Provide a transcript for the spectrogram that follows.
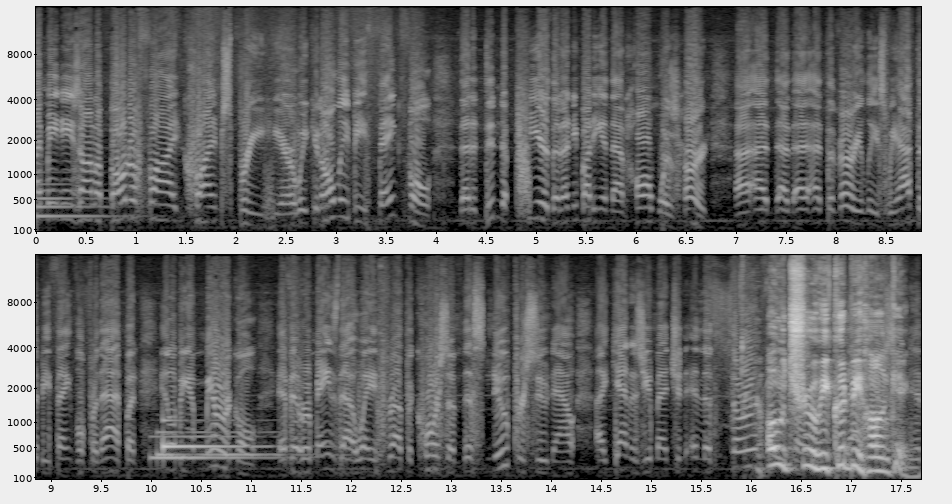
I mean, he's on a bona fide crime spree here. We can only be thankful that it didn't appear that anybody in that home was hurt. Uh, at, at, at the very least, we have to be thankful for that. But it'll be a miracle if it remains that way throughout the course of this new pursuit. Now, again, as you mentioned, in the third. Oh, true, he could be honking.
